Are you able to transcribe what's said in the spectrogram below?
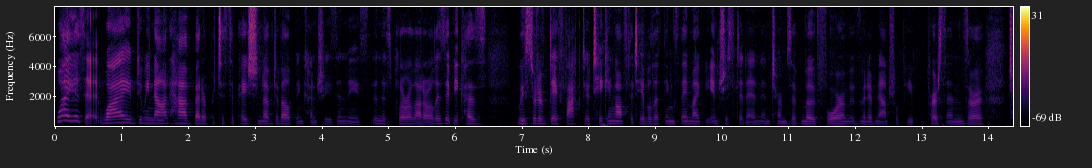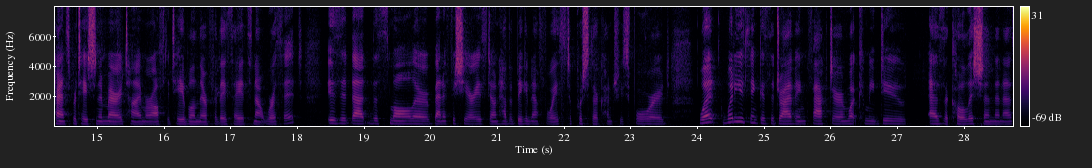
why is it? Why do we not have better participation of developing countries in these in this plurilateral? Is it because we sort of de facto taking off the table the things they might be interested in in terms of mode four, movement of natural pe- persons, or transportation and maritime are off the table, and therefore they say it's not worth it? Is it that the smaller beneficiaries don't have a big enough voice to push their countries forward? What, what do you think is the driving factor, and what can we do as a coalition and as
